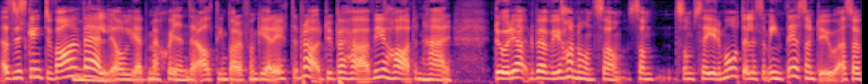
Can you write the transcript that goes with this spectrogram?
Alltså det ska inte vara en mm. väloljad maskin där allting bara fungerar jättebra. Du behöver ju ha den här, du, du behöver ju ha någon som, som, som säger emot eller som inte är som du. Alltså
